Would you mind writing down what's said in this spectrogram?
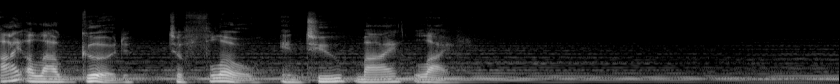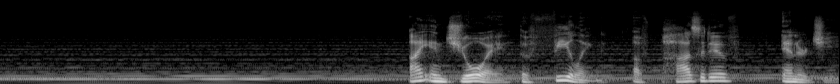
I allow good to flow into my life. I enjoy the feeling of positive energy.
